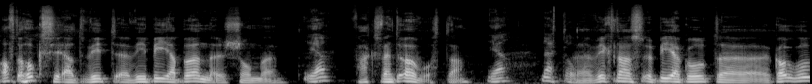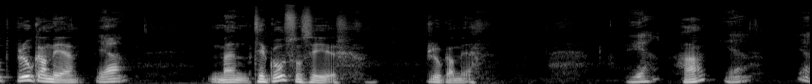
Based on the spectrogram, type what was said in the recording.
Ofta huxar att vi vi bia bönder som ja. Faktiskt vänt överst då. Ja. Nettopp. Uh, vi knas bia god uh, gå god brukar med. Ja. Men till god som säger brukar med. Ja. Ha? Ja. Ja.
